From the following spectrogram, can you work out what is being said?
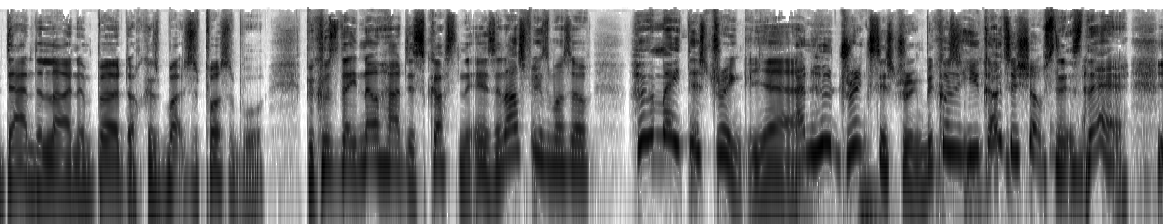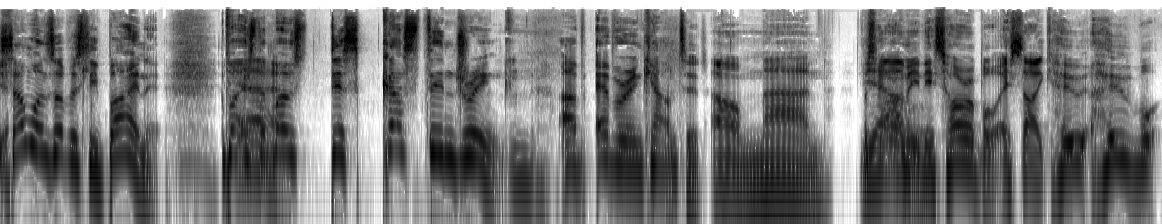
dandelion and burdock as much as possible because they know how disgusting it is. And I was thinking to myself, who made this drink? Yeah. And who drinks this drink? Because you go to shops and it's there. Someone's obviously buying it. But it's the most disgusting drink I've ever encountered. Oh man. That's yeah, I mean it's horrible. It's like who who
